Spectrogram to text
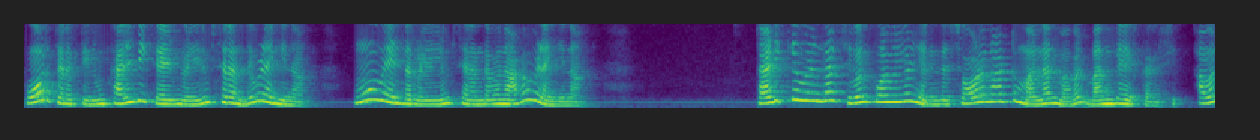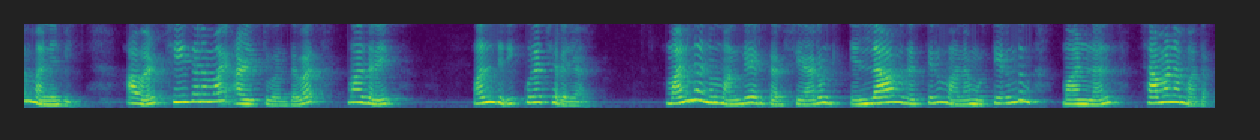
போர் திறத்திலும் கல்வி கேள்விகளிலும் சிறந்து விளங்கினான். மூவேந்தர்களிலும் சிறந்தவனாக விளங்கினான். தடிக்க விழுந்தால் சிவன் கோவில்கள் நிறைந்த சோழ நாட்டு மன்னன் மகள் பங்கேற்கரசி அவன் மனைவி. அவள் சீதனமாய் அழைத்து வந்தவர் மதுரை மந்திரி குலச்சிறையார் மன்னனும் மங்கையர்கரசியாரும் எல்லா விதத்திலும் மனமுத்திருந்தும் மன்னன் சமண மதம்.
